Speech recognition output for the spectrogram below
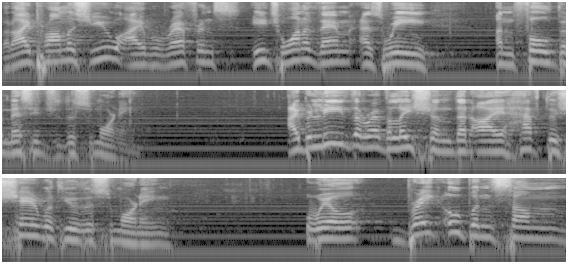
but I promise you I will reference each one of them as we unfold the message this morning. I believe the revelation that I have to share with you this morning will break open some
